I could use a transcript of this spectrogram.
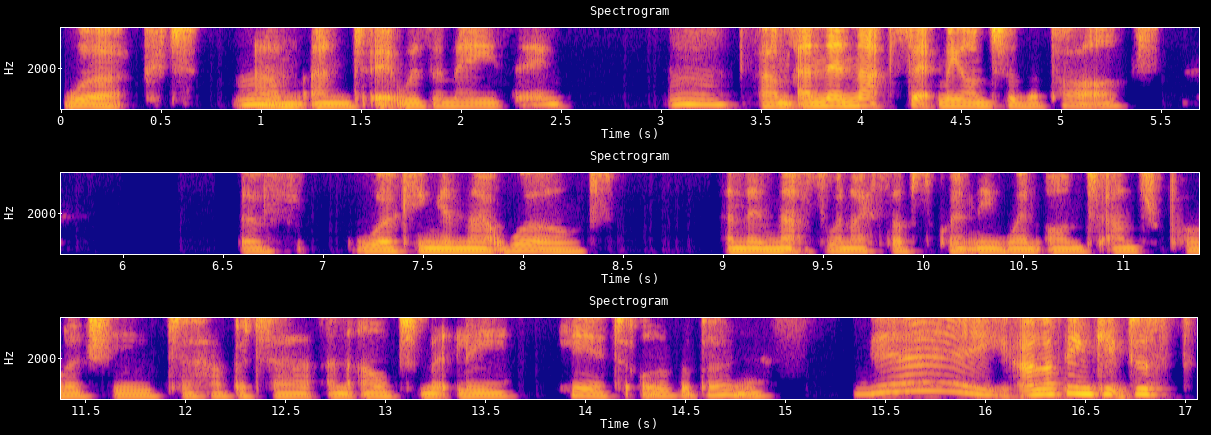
worked mm. um, and it was amazing. Mm. um, and then that set me onto the path of working in that world. And then that's when i subsequently went on to Anthropologie to habitat and ultimately here to oliver bonas yay! And i think it just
